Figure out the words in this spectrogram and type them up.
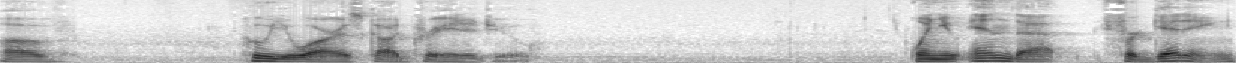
of who you are as God created you. When you end that forgetting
